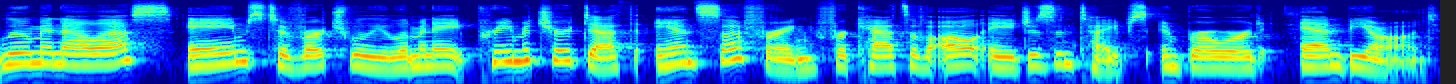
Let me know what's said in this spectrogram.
Lumen LS aims to virtually eliminate premature death and suffering for cats of all ages and types in Broward and beyond.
